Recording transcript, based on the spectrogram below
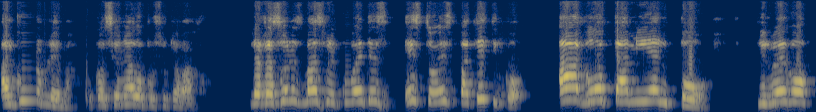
algún problema ocasionado por su trabajo. Las razones más frecuentes, esto es patético, agotamiento. Y luego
